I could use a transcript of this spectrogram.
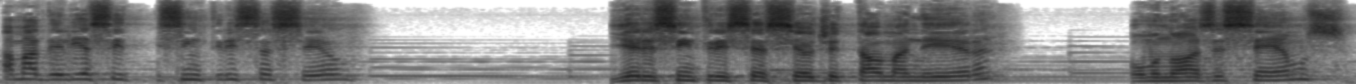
Amado Elias se, se entristeceu. E ele se entristeceu de tal maneira, como nós dissemos,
